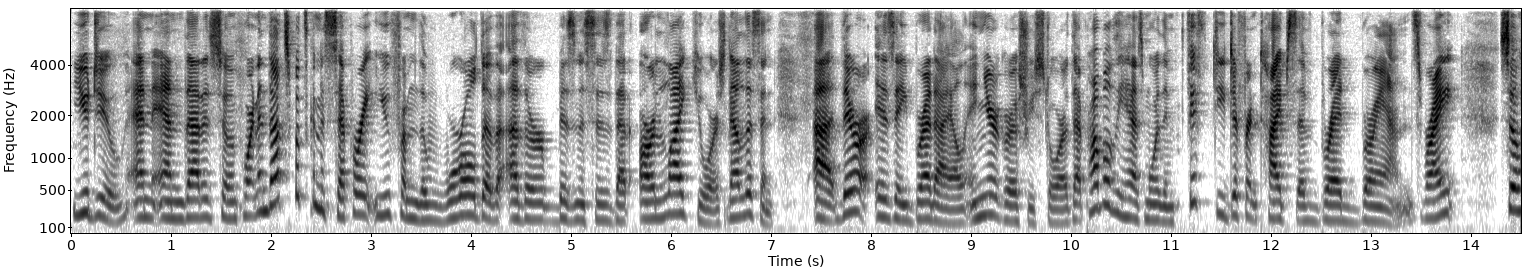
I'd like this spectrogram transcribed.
You do, and and that is so important, and that's what's going to separate you from the world of other businesses that are like yours. Now, listen, uh, there is a bread aisle in your grocery store that probably has more than fifty different types of bread brands, right? So,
